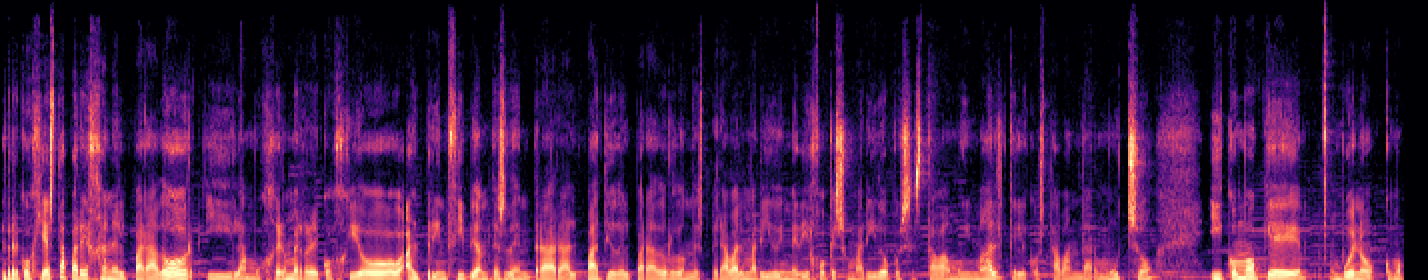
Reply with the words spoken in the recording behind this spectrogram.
recogí a esta pareja en el parador y la mujer me recogió al principio antes de entrar al patio del parador donde esperaba el marido y me dijo que su marido pues estaba muy mal, que le costaba andar mucho y como que, bueno, como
